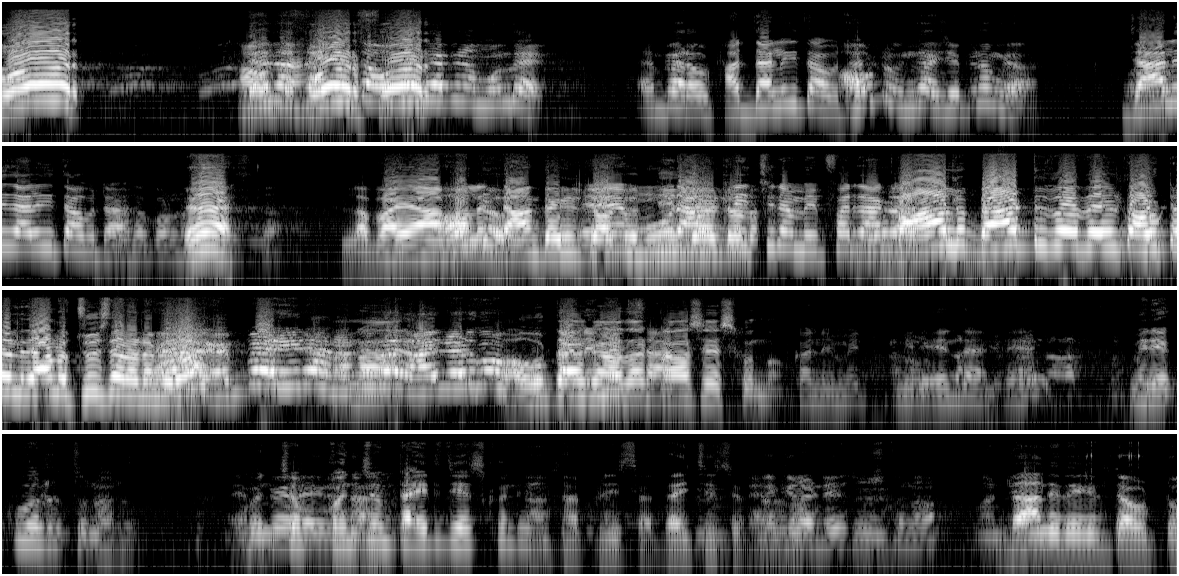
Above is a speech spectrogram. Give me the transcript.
ఫోర్ అవుట్ ముందే. ఎంపైర్ అవుట్ అది తలిగితావుట అవుట్ ఉందా? చెప్పినాం కదా. జాలి తగిలితే ఏ, బాల్ బ్యాట్తో తగిలితే అవుట్ అనేది ఏమన్నా చూసారా మీరు? ఎంపైర్ ఈయన నన్ను కాదు, ఆయన అడుగు. అవుటా కాదా? టాస్ వేసుకుందాం కానీ మీరు ఏంటంటే మీరు ఎక్కువ వదులుతున్నారు కొంచెం కొంచెం టైట్ చేసుకోండి. సార్ ప్లీజ్ సార్ దయచేసి చెప్తాను. రండి చూసుకుందాం. దాన్ని తగిలితే అవుట్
